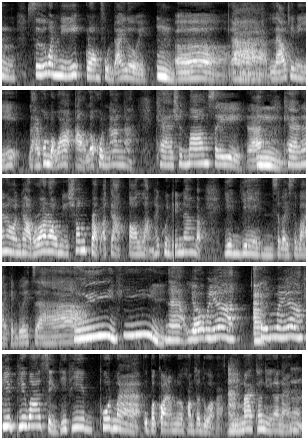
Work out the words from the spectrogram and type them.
มซื้อวันนี้กรองฝุ่นได้เลยอืมเอออ่าอ่า แล้วทีนี้หลายคนบอกว่าอ้าวแล้วคนนั่งอะ แคร์ฉันบ้างสินะอืมแคร์แน่นอนค่ะ เพราะว่าเรามีช่องปรับอากาศตอนหลังให้คุณได้นั่งแบบ เย็นๆ สบายๆ กันด้วยจ้าเฮ้ยพี่เนี่ยเยอะไหมอะอะคุ้มไหมอะพี่พี่ว่าสิ่งที่พี่พูดมาอุปกรณ์อำนวยความสะดวกอะอะมีมากเท่านี้แล้วนะอืม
